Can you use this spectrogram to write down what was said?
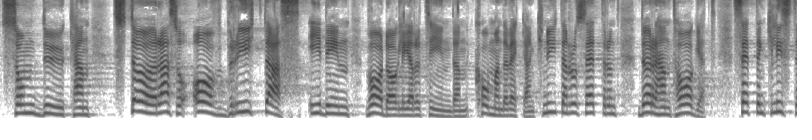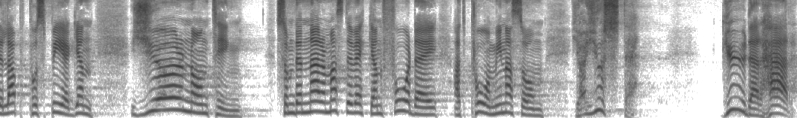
som du kan störas och avbrytas i din vardagliga rutin den kommande veckan. Knyt en rosett runt dörrhandtaget. Sätt en klisterlapp på spegeln. Gör någonting som den närmaste veckan får dig att påminnas om, ja just det, Gud är här.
